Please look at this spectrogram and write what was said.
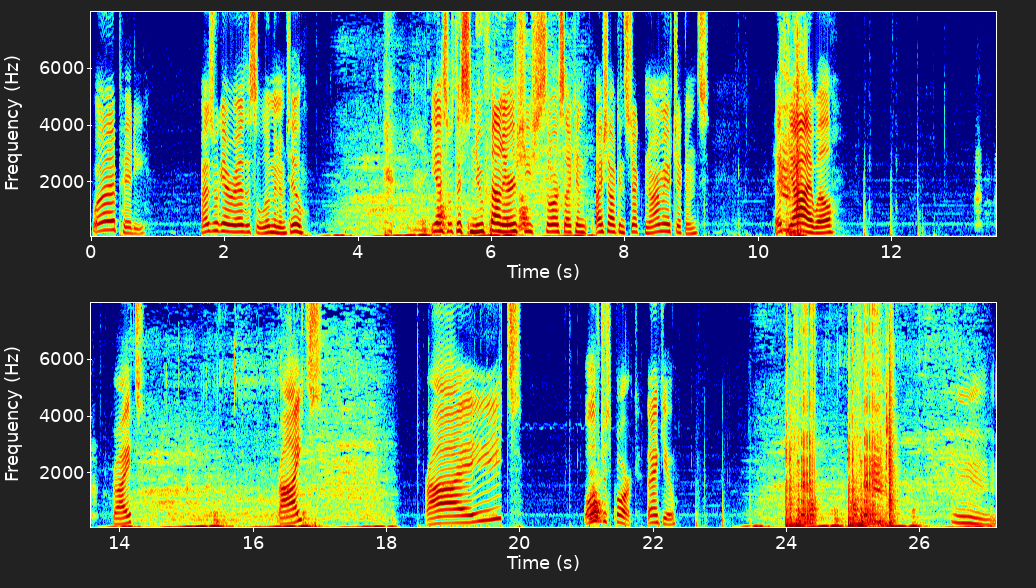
What a pity. Might as well get rid of this aluminum too. yes, with this newfound energy source, I can I shall construct an army of chickens. Heck yeah, I will. Right. Right. Right. Wolf just bark. Thank you. Hmm.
